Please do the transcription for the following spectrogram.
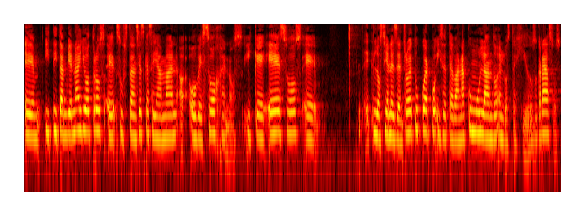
Eh, y, también hay otras eh, sustancias que se llaman ah, obesógenos y que esos... Eh, los tienes dentro de tu cuerpo y se te van acumulando en los tejidos grasos.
